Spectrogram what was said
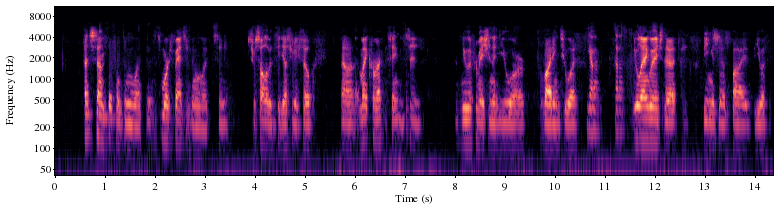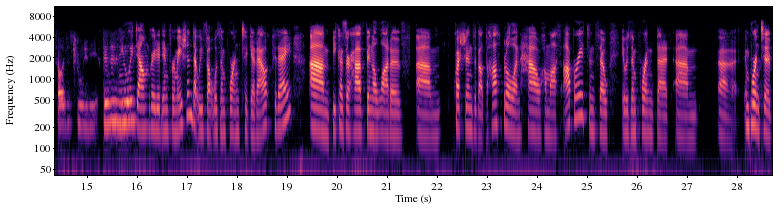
that sounds different than what, it's more expansive than what uh, Mr. Sullivan said yesterday. So, uh, am I correct in saying this is new information that you are providing to us? Yep. That's New language that is being assessed by the U.S. intelligence community? This is newly downgraded information that we felt was important to get out today um, because there have been a lot of um, questions about the hospital and how Hamas operates, and so it was important that um, uh, important to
